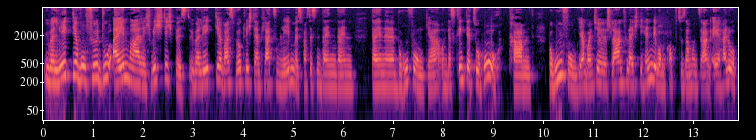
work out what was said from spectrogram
Überleg dir, wofür du einmalig wichtig bist. Überleg dir, was wirklich dein Platz im Leben ist. Was ist denn dein, dein, deine Berufung, ja. Und das klingt jetzt so hochtrabend. Berufung, ja. Manche schlagen vielleicht die Hände über dem Kopf zusammen und sagen, ey, hallo,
